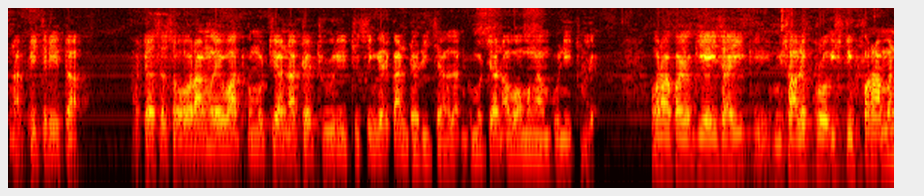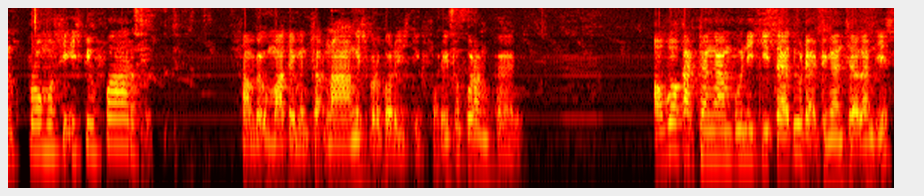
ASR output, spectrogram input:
Nabi cerita ada seseorang lewat kemudian ada duri disingkirkan dari jalan. Kemudian Allah mengampuni dia. Orang kayak Kiai Saiki, misalnya pro istighfar, aman promosi istighfar. Sampai umatnya menjak nangis berkor istighfar. Itu kurang baik. Allah kadang ngampuni kita itu tidak dengan jalan is,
